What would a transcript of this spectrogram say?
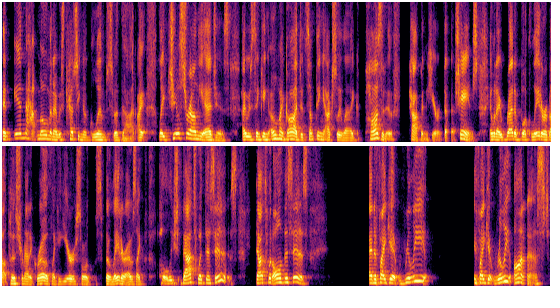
And in that moment, I was catching a glimpse of that. I like just around the edges, I was thinking, oh my God, did something actually like positive happen here that changed? And when I read a book later about post traumatic growth, like a year or so, so later, I was like, holy sh- that's what this is. That's what all of this is. And if I get really, if I get really honest,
